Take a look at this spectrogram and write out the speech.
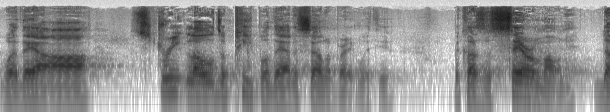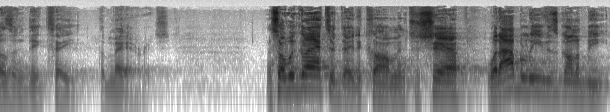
where there are street loads of people there to celebrate with you because the ceremony doesn't dictate the marriage. And so we're glad today to come and to share what I believe is going to be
